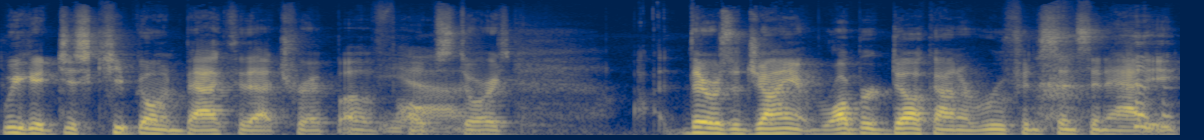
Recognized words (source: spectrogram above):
we could just keep going back to that trip of Yeah. hope stories. There was a giant rubber duck on a roof in Cincinnati.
